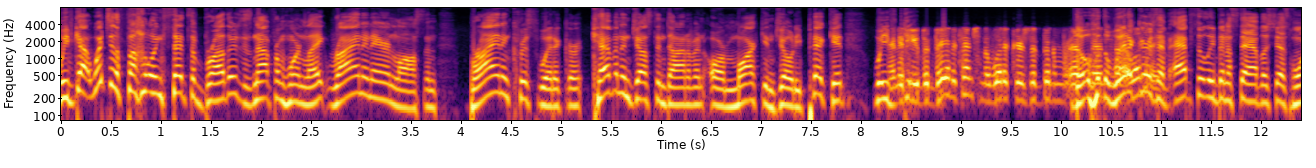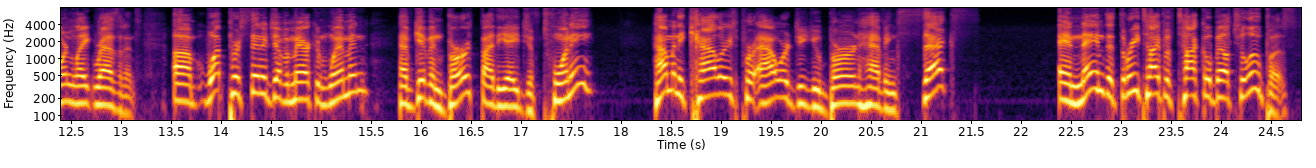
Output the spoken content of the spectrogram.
We've got which of the following sets of brothers is not from Horn Lake? Ryan and Aaron Lawson, Brian and Chris Whitaker, Kevin and Justin Donovan, or Mark and Jody Pickett. We've And if you've been paying attention, the Whitakers have been... have the, the been, uh, Whitakers have absolutely been established as Horn Lake residents. Um, what percentage of American women have given birth by the age of 20? How many calories per hour do you burn having sex? And name the three type of Taco Bell chalupas.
